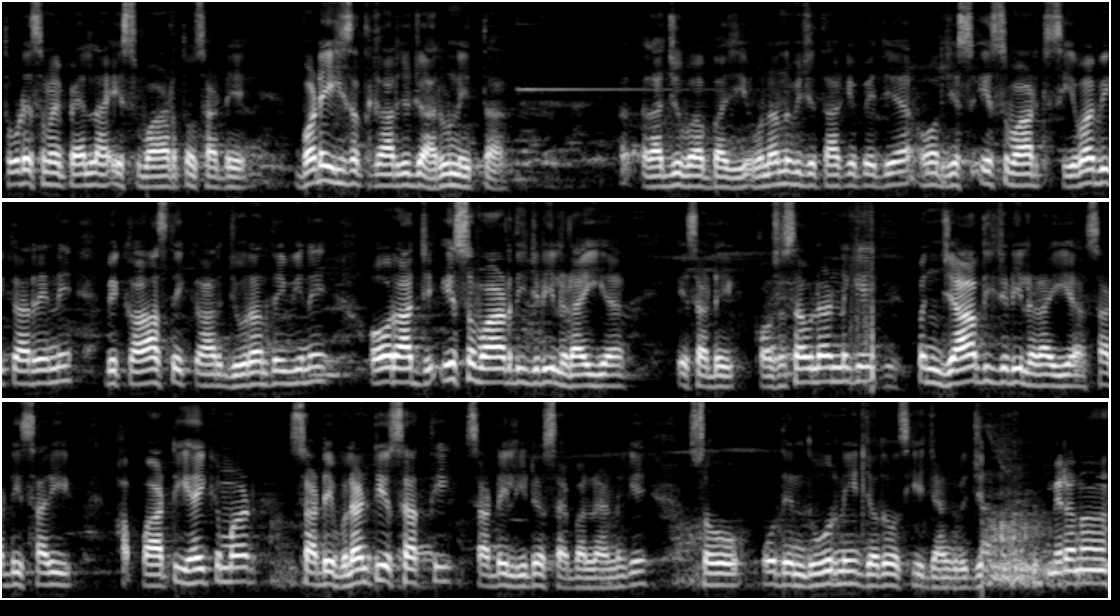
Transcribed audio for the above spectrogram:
ਥੋੜੇ ਸਮੇਂ ਪਹਿਲਾਂ ਇਸ ਵਾਰਡ ਤੋਂ ਸਾਡੇ ਬੜੇ ਹੀ ਸਤਿਕਾਰਯੋਗ ਜੁਝਾਰੂ ਨੇਤਾ ਰਾਜੂ ਬਾਬਾ ਜੀ, ਉਹਨਾਂ ਨੂੰ ਵੀ ਜਿਤਾ ਕੇ ਭੇਜਿਆ ਔਰ ਜਿਸ ਇਸ ਵਾਰਡ 'ਚ ਸੇਵਾ ਵੀ ਕਰ ਰਹੇ ਨੇ, ਵਿਕਾਸ ਦੇ ਕਾਰਜ ਜੋਰਾਂ ਤੇ ਵੀ ਨੇ ਔਰ ਅੱਜ ਇਸ ਵਾਰਡ ਦੀ ਜਿਹੜੀ ਲੜਾਈ ਆ, ਇਹ ਸਾਡੇ ਕੌਂਸਲ ਸਾਹਿਬ ਲੜਨਗੇ। ਪੰਜਾਬ ਦੀ ਜਿਹੜੀ ਲੜਾਈ ਆ, ਸਾਡੀ ਸਾਰੀ ਹ- ਪਾਰਟੀ ਹਾਈ ਕਮਾਂਡ, ਸਾਡੇ ਵਲੰਟੀਅਰ ਸਾਥੀ, ਸਾਡੇ ਲੀਡਰ ਸਾਹਿਬਾਨ ਲੜਨਗੇ। ਸੋ ਉਹ ਦਿਨ ਦੂਰ ਨਹੀਂ, ਜਦੋਂ ਅਸੀਂ ਇਹ ਜੰਗ ਵਿੱਚ ਮੇਰਾ ਨਾਮ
